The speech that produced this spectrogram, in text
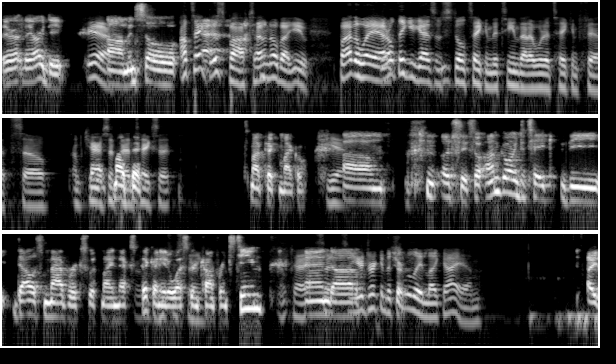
they're they are deep. yeah. Um, and so I'll take this box. I don't know about you. By the way, I don't think you guys have still taken the team that I would have taken fifth. So I'm curious if Ben pick. takes it. It's my pick, Michael. Yeah. Um, let's see. So I'm going to take the Dallas Mavericks with my next pick. I need a Western Conference team. okay. and, so, so uh, you're drinking the sure. Kool Aid like I am. I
